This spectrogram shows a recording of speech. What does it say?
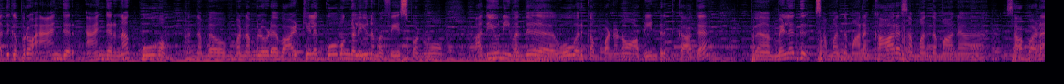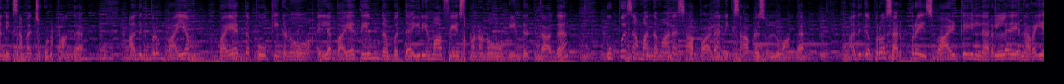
அதுக்கப்புறம் ஆங்கர் ஆங்கர்னால் கோவம். நம்ம நம்மளோட வாழ்க்கையில் கோவங்களையும் நம்ம ஃபேஸ் பண்ணுவோம். அதையும் நீ வந்து ஓவர் கம் பண்ணணும் அப்படின்றதுக்காக இப்போ மிளகு சம்பந்தமான கார சம்பந்தமான சாப்பாடாக அன்றைக்கி சமைச்சு கொடுப்பாங்க. அதுக்கப்புறம் பயம் பயத்தை போக்கிக்கணும். இல்லை பயத்தையும் ரொம்ப தைரியமாக ஃபேஸ் பண்ணணும் அப்படின்றதுக்காக உப்பு சம்பந்தமான சாப்பாடை அன்றைக்கி சாப்பிட சொல்லுவாங்க. அதுக்கப்புறம் சர்ப்ரைஸ் வாழ்க்கையில் நல்ல நிறைய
